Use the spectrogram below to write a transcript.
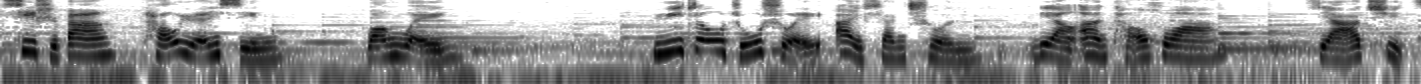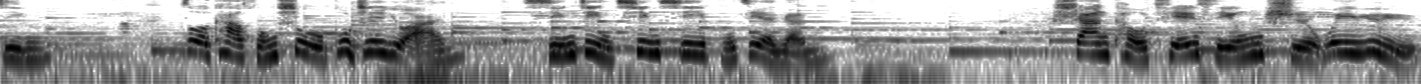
七十八，桃源行。王维：渔舟逐水爱山春，两岸桃花夹去金。坐看红树不知远，行径清晰不见人。山口前行始微欲，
